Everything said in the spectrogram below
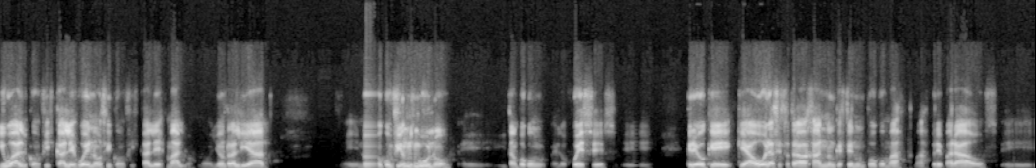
igual, con fiscales buenos y con fiscales malos. Yo en realidad no confío en ninguno, y tampoco en los jueces creo que, ahora se está trabajando en que estén un poco más, más preparados, eh,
